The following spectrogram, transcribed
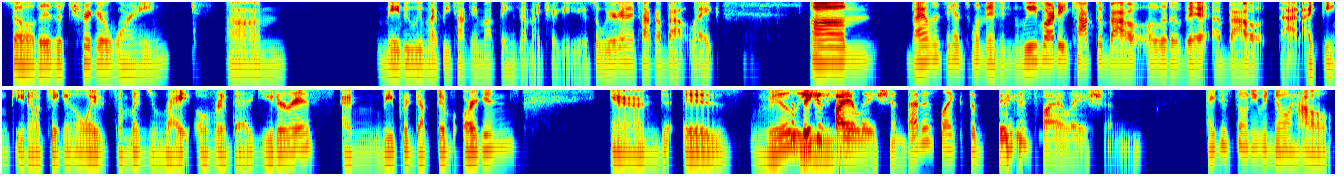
So there's a trigger warning. Um maybe we might be talking about things that might trigger you. So we're going to talk about like um violence against women and we've already talked about a little bit about that. I think you know taking away someone's right over their uterus and reproductive organs and is really the biggest violation. That is like the biggest just, violation. I just don't even know how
